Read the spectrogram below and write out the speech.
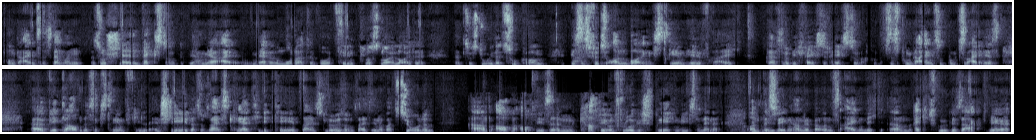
Punkt eins ist, wenn man so schnell wächst und wir haben ja mehrere Monate, wo zehn plus neue Leute äh, zu Stewie dazukommen, ist es fürs Onboarding extrem hilfreich, das wirklich face-to-face -face zu machen. Das ist Punkt eins. Und Punkt zwei ist, äh, wir glauben, dass extrem viel entsteht, also sei es Kreativität, sei es Lösung, sei es Innovationen, ähm, auch auf diesen Kaffee- und Flurgesprächen, wie ich so nenne. Und mhm. deswegen haben wir bei uns eigentlich ähm, recht früh gesagt, wir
